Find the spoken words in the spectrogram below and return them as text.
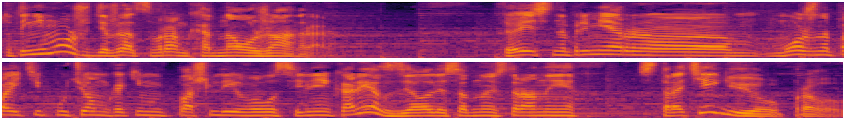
то ты не можешь удержаться в рамках одного жанра. То есть, например, э, можно пойти путем, каким пошли в «Властелине колец», сделали, с одной стороны, стратегию про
